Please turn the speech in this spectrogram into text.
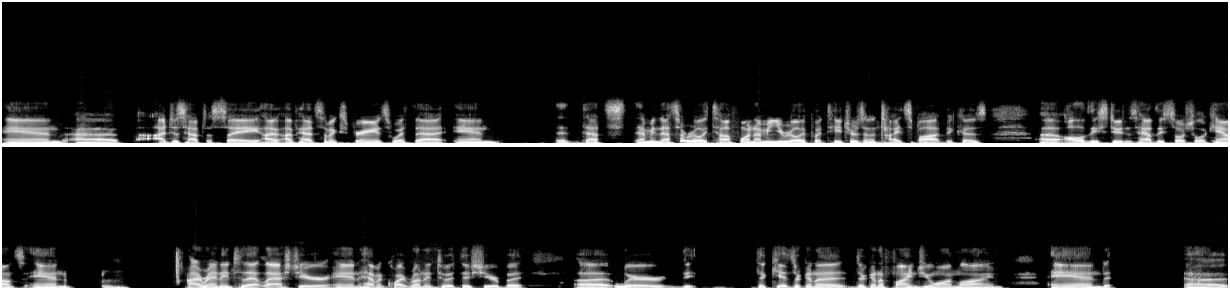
and uh, I just have to say I, have had some experience with that, and that's I mean that's a really tough one. I mean, you really put teachers in a tight spot because uh, all of these students have these social accounts, and I ran into that last year, and haven't quite run into it this year, but uh, where the the kids are gonna they're gonna find you online, and uh,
